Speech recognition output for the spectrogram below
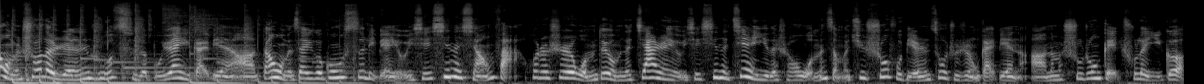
那我们说了，人如此的不愿意改变啊。当我们在一个公司里边有一些新的想法，或者是我们对我们的家人有一些新的建议的时候，我们怎么去说服别人做出这种改变呢？啊，那么书中给出了一个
